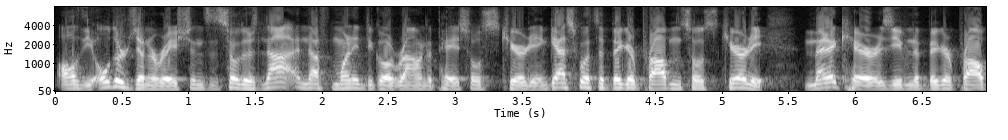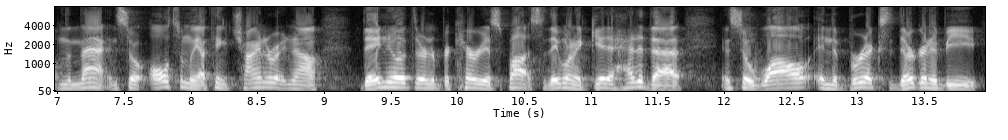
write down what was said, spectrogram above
all the older generations. And so there's not enough money to go around to pay social security. And guess what's a bigger problem than social security? Medicare is even a bigger problem than that. And so ultimately i think china right now they know that they're in a precarious spot so they want to get ahead of that. And so while in the brics they're going to be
